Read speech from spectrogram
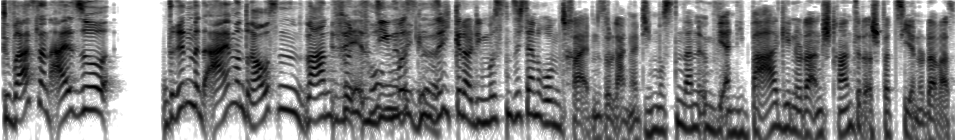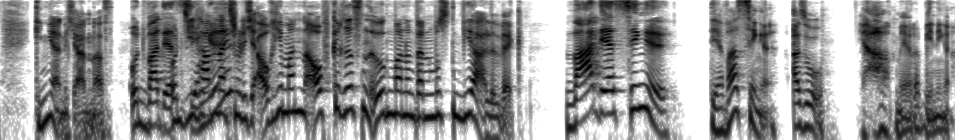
Du warst dann also drin mit einem und draußen waren fünf Die mussten sich, genau, die mussten sich dann rumtreiben so lange. Die mussten dann irgendwie an die Bar gehen oder an den Strand oder spazieren oder was. Ging ja nicht anders. Und war der Und die Single? haben natürlich auch jemanden aufgerissen irgendwann und dann mussten wir alle weg. War der Single? Der war Single. Also, ja, mehr oder weniger.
